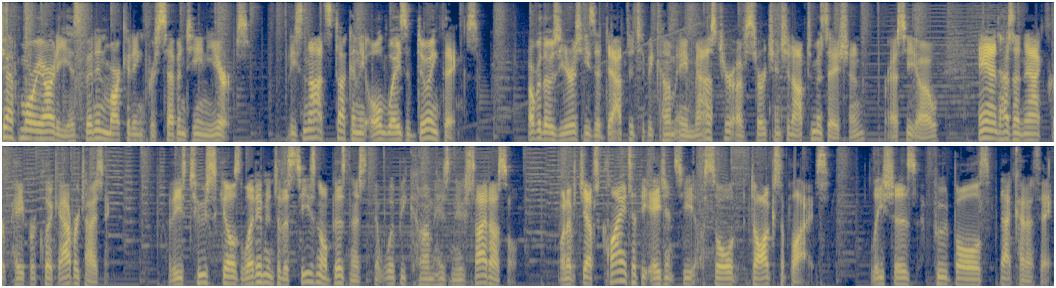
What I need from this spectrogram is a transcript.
Jeff Moriarty has been in marketing for 17 years, but he's not stuck in the old ways of doing things. Over those years, he's adapted to become a master of search engine optimization, or SEO, and has a knack for pay per click advertising. These two skills led him into the seasonal business that would become his new side hustle. One of Jeff's clients at the agency sold dog supplies, leashes, food bowls, that kind of thing.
